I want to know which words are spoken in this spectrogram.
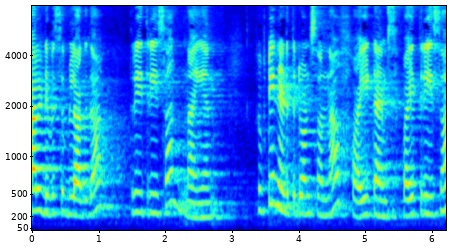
ஆல் டிவிசிபிள் ஆகுதா? த்ரீ த்ரீஸா நயன் ஃபிஃப்டீன் எடுத்துட்டோன்னு சொன்னால் ஃபைவ் டைம்ஸ் ஃபைவ் த்ரீஸா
